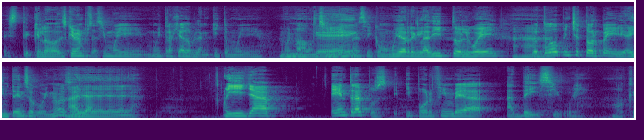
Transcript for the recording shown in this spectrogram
Este, que lo describen pues así muy, muy trajeado blanquito, muy, muy Mm, así como muy arregladito el güey. Ajá, pero ajá. todo pinche torpe e intenso, güey, ¿no? Así. Ah, ya, ya, ya, ya, ya. Y ya entra, pues, y por fin ve a, a Daisy, güey. Ok.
